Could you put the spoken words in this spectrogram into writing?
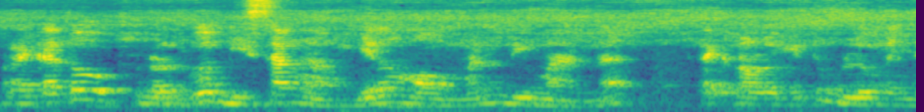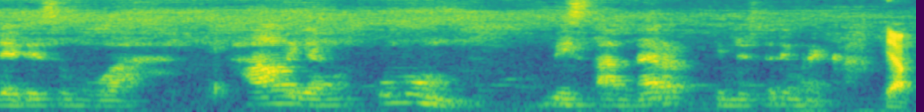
mereka tuh menurut gue bisa ngambil momen di mana teknologi itu belum menjadi sebuah hal yang umum di standar industri mereka. Yap.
